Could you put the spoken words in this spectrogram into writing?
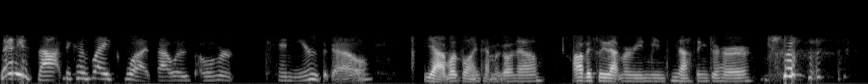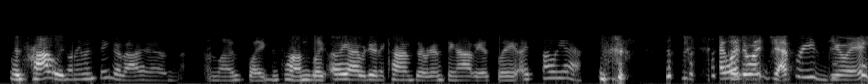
Maybe it's not because like what that was over ten years ago. Yeah, it was a long time ago now. Obviously, that Marine means nothing to her. we probably don't even think about him unless like Tom's like, oh yeah, we're doing a concert, we're gonna sing obviously. Like, oh yeah. I wonder what Jeffrey's doing.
